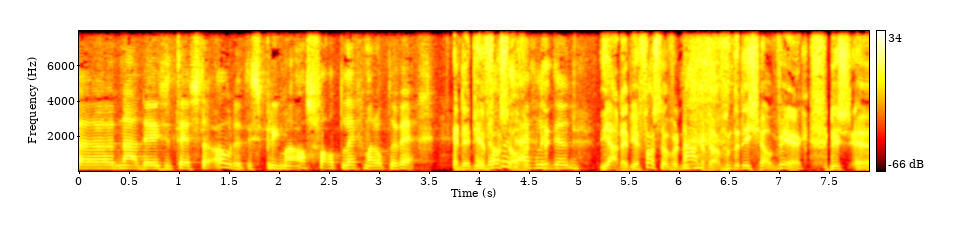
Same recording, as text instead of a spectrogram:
uh, na deze testen, oh, dat is prima asfalt, leg maar op de weg. En, heb je vast over, de... Ja, daar heb je vast over nagedacht, want dat is jouw werk. Dus uh,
